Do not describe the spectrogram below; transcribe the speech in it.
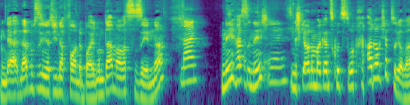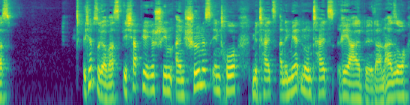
Ja, da musst du dich natürlich nach vorne beugen, um da mal was zu sehen, ne? Nein. Nee, hast du nicht? Nee. Ich gehe auch noch mal ganz kurz drüber. Ah, doch, ich habe sogar was. Ich habe sogar was. Ich habe hier geschrieben ein schönes Intro mit teils animierten und teils Realbildern. Also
